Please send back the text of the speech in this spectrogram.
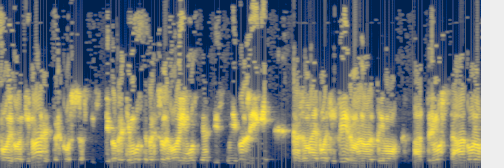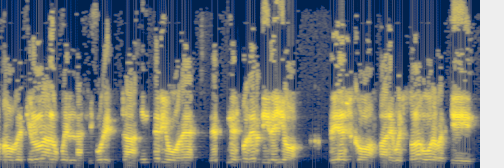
poi continuare il percorso artistico, perché molte persone poi, molti artisti, miei colleghi, casomai poi si fermano al primo, al primo ostacolo proprio perché non hanno quella sicurezza interiore nel, nel poter dire io riesco a fare questo lavoro perché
